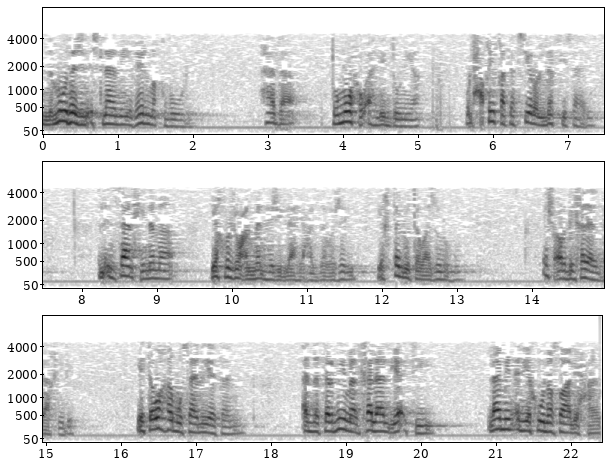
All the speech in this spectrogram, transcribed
النموذج الإسلامي غير مقبول. هذا طموح أهل الدنيا والحقيقة تفسير النفس سهل الإنسان حينما يخرج عن منهج الله عز وجل يختل توازنه. يشعر بخلل داخلي. يتوهم ثانية أن ترميم الخلل يأتي لا من أن يكون صالحا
